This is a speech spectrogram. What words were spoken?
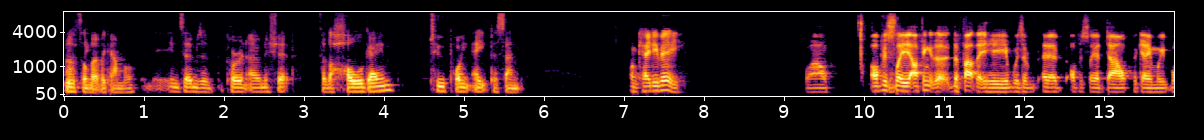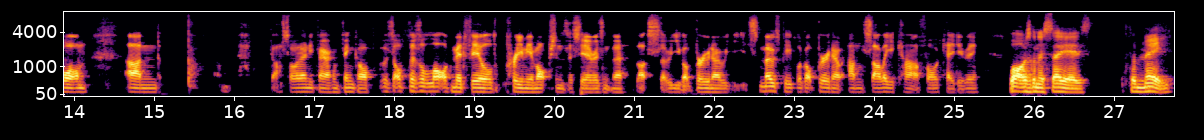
a little bit of a gamble. In terms of current ownership for the whole game, 2.8%. On KDB? Wow. Obviously, I think the, the fact that he was a, a, obviously a doubt for game week one, and that's the only thing I can think of. There's, there's a lot of midfield premium options this year, isn't there? That's so you got Bruno. It's, most people have got Bruno and Salah. You can't afford KDB. What I was going to say is, for me,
